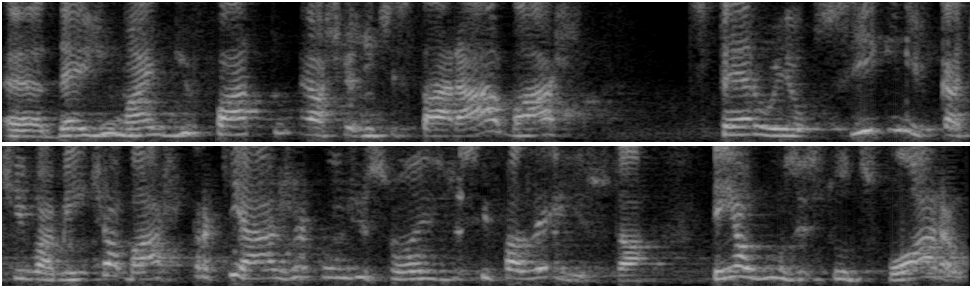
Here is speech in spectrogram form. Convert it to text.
eh, 10 de maio. De fato, acho que a gente estará abaixo, espero eu, significativamente abaixo, para que haja condições de se fazer isso. Tá? Tem alguns estudos fora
